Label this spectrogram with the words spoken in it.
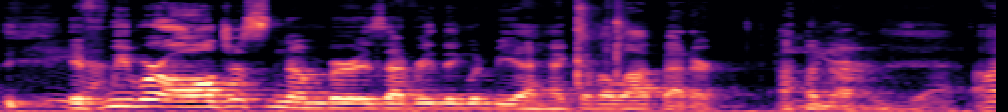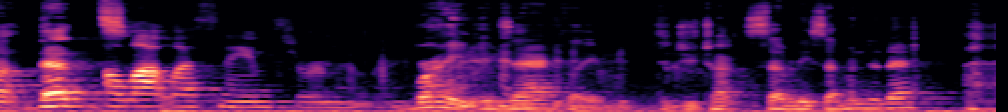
If we were all just numbers, everything would be a heck of a lot better. Uh, no. Exactly. Uh, that's a lot less names to remember. right. Exactly. Did you talk to seventy-seven today?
